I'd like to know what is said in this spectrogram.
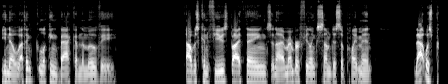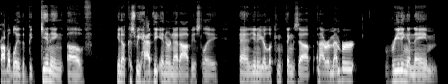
you know, I think looking back on the movie, I was confused by things, and I remember feeling some disappointment. That was probably the beginning of, you know, because we had the internet, obviously, and you know, you're looking things up, and I remember reading a name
